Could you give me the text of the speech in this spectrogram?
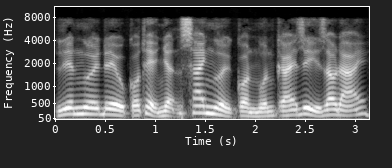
Liên người đều có thể nhận sai người còn muốn cái gì giao đái.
